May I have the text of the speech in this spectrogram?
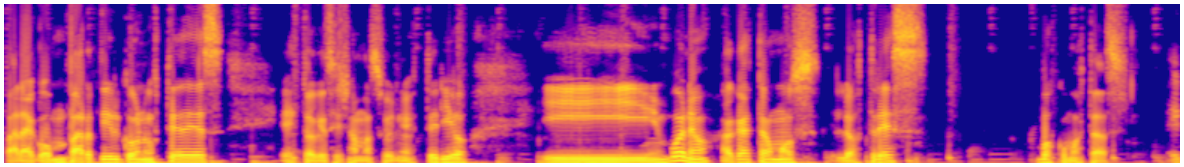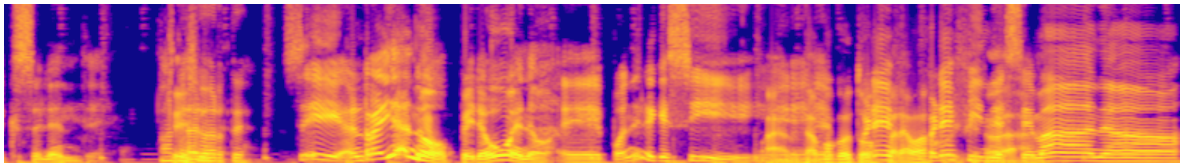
para compartir con ustedes, esto que se llama Sueño Estéreo. Y bueno, acá estamos los tres. ¿Vos cómo estás? Excelente. Ah, Sí. qué suerte. Sí, en realidad no, pero bueno, eh, ponele que sí. Bueno, Eh, tampoco todos pre- para abajo, Pre fin de semana.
